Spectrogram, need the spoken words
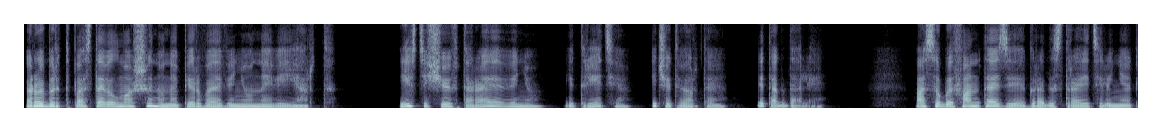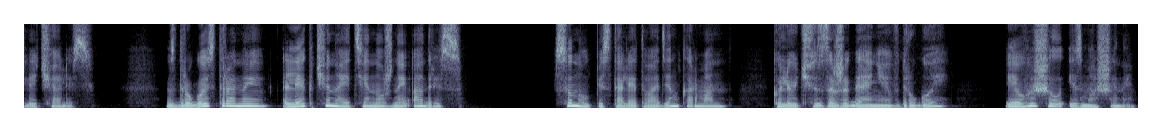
Роберт поставил машину на первой авеню Неви-Ярд. Есть еще и вторая авеню, и третья, и четвертая, и так далее. Особой фантазией градостроители не отличались. С другой стороны, легче найти нужный адрес. Сунул пистолет в один карман, ключ зажигания в другой и вышел из машины.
